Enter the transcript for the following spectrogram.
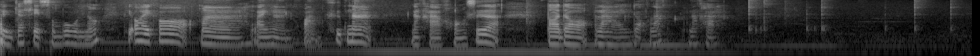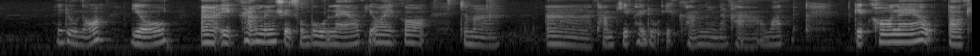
ถึงจะเสร็จสมบูรณ์เนาะพี่อ้อยก็มารายงานความคืบหน้านะคะของเสื้อต่อดอกลายดอกลักนะคะ ให้ดูเนาะเดี๋ยวอ่าอีกครั้งหนึ่งเสร็จสมบูรณ์แล้ว พี่อ้อยก็จะมา ทำคลิปให้ดูอีกครั้งหนึ่งนะคะว่าเก็บคอแล้วต่อแข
